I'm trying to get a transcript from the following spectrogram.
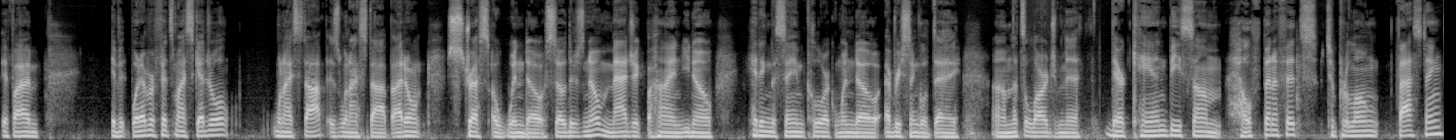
if I'm if it whatever fits my schedule when I stop is when I stop. I don't stress a window. So there's no magic behind you know hitting the same caloric window every single day. Um, that's a large myth. There can be some health benefits to prolong fasting,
